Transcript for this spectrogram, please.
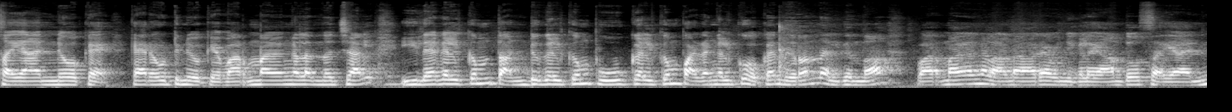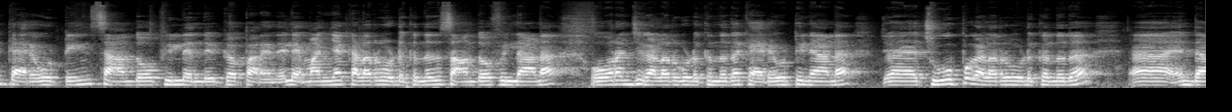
സയാനിനും ഒക്കെ കരോട്ടിനും ഒക്കെ വർണ്ണകങ്ങൾ എന്ന് വെച്ചാൽ ഇലകൾക്കും തണ്ടുകൾക്കും പൂക്കൾക്കും പഴങ്ങൾക്കും ഒക്കെ നിറം നൽകുന്ന വർണ്ണകങ്ങളാണ് ആരവഞ്ഞുകളെ ആന്തോസയാനിൻ കരോട്ടിൻ സാന്തോഫിൽ എന്നൊക്കെ പറയുന്നത് അല്ലേ മഞ്ഞ കളർ കൊടുക്കുന്നത് സാന്തോഫിലാണ് ഓറഞ്ച് കളർ കൊടുക്കുന്നത് കരോട്ടിനാണ് ചുവപ്പ് കളർ കൊടുക്കുന്നത് എന്താ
